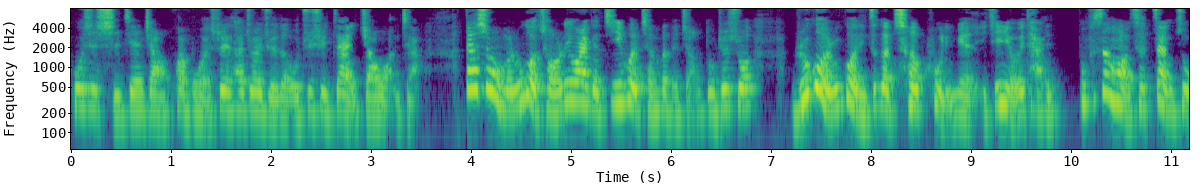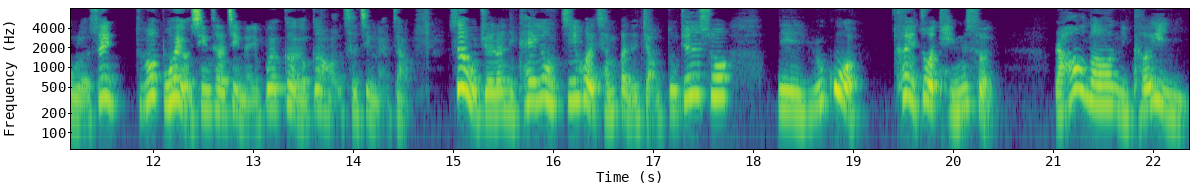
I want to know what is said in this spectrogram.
或是时间这样换不回，所以他就会觉得我继续再交往这样。但是我们如果从另外一个机会成本的角度，就是说，如果如果你这个车库里面已经有一台不是很好车占住了，所以怎么不会有新车进来，也不会更有更好的车进来这样。所以我觉得你可以用机会成本的角度，就是说，你如果可以做停损，然后呢，你可以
